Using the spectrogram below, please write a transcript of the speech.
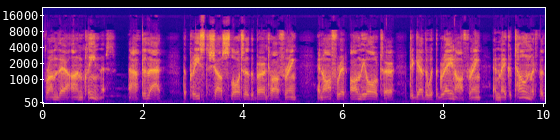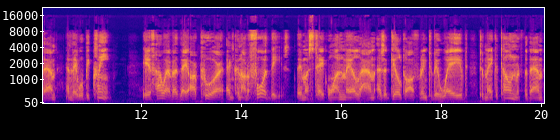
from their uncleanness. After that, the priest shall slaughter the burnt offering and offer it on the altar together with the grain offering and make atonement for them, and they will be clean. If, however, they are poor and cannot afford these, they must take one male lamb as a guilt offering to be waved to make atonement for them,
